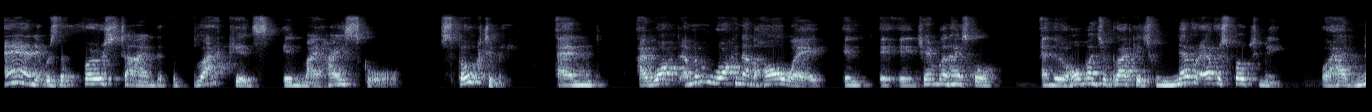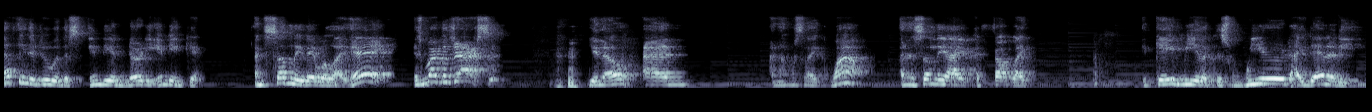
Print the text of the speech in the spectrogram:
And it was the first time that the black kids in my high school spoke to me. And I walked, I remember walking down the hallway in, in Chamberlain High School, and there were a whole bunch of black kids who never ever spoke to me or had nothing to do with this Indian, nerdy Indian kid. And suddenly they were like, hey, it's Michael Jackson, you know? And and I was like, wow. And then suddenly I, I felt like it gave me like this weird identity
